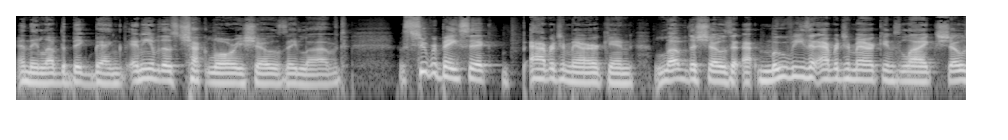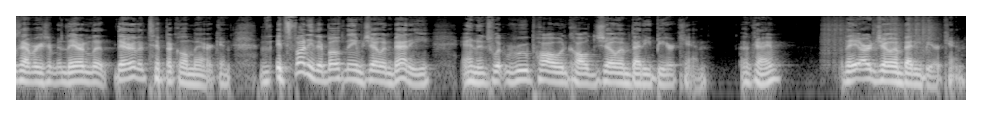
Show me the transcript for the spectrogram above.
and they love The Big Bang. Any of those Chuck Lorre shows, they loved. Super basic, average American. Love the shows that uh, movies that average Americans like. Shows average. They're they're the typical American. It's funny they're both named Joe and Betty, and it's what RuPaul would call Joe and Betty beer can. Okay, they are Joe and Betty beer can,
